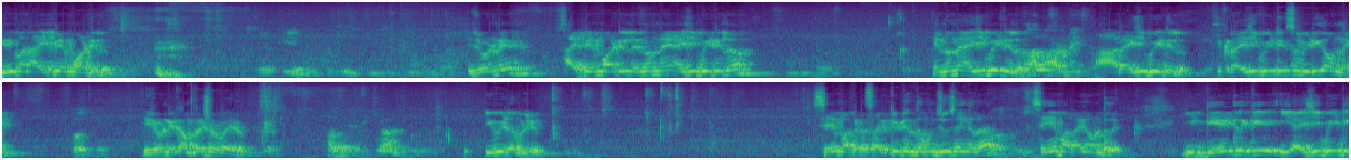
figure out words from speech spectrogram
ఇది మన ఐపీఎం మాడ్యూల్ చూడండి ఐపీఎం మాడ్యూల్ ఎన్ని ఉన్నాయి ఐజీబీటీలో? ఎన్ని ఉన్నాయి ఐజీబీటీలు? ఆరు ఐజీబీటీలు. ఇక్కడ ఐజీబీటీస్ విడిగా ఉన్నాయి. ఇది చూడండి compressor wire. U V W same అక్కడ సర్క్యూట్ ఇంతకుముందు చూసాం కదా? సేమ్ అలాగే ఉంటుంది. ఈ గేట్లకి ఈ ఐజీబీటీ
